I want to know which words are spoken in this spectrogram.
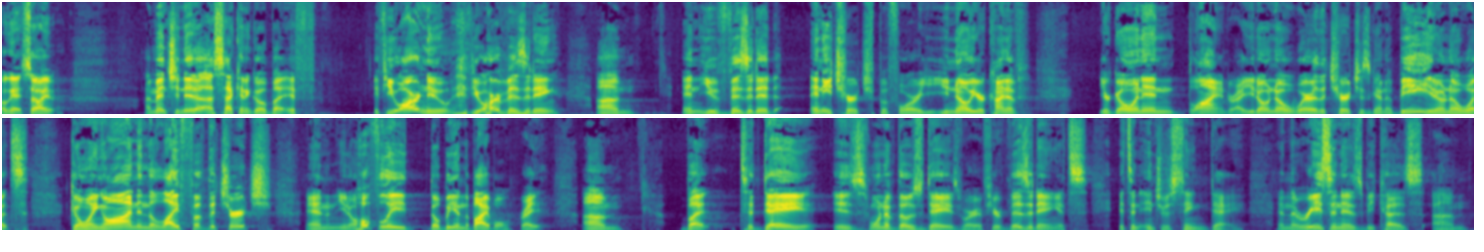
Okay, so I I mentioned it a second ago, but if if you are new, if you are visiting, um, and you've visited any church before, you, you know you're kind of you're going in blind, right? You don't know where the church is going to be. You don't know what's going on in the life of the church, and you know hopefully they'll be in the Bible, right? Um, but today is one of those days where if you're visiting, it's it's an interesting day, and the reason is because um,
